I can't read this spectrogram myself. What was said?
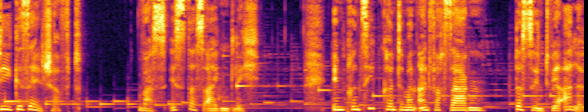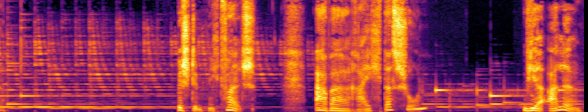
Die Gesellschaft. Was ist das eigentlich? Im Prinzip könnte man einfach sagen, das sind wir alle. Bestimmt nicht falsch. Aber reicht das schon? Wir alle,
